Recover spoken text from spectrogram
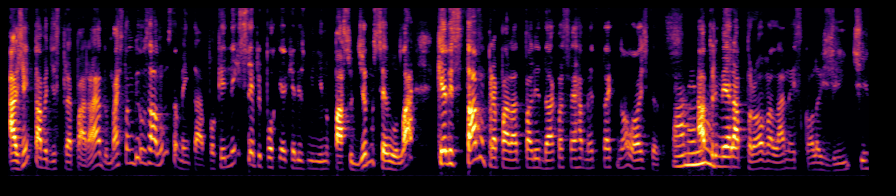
a gente estava despreparado, mas também os alunos também estavam, porque nem sempre porque aqueles meninos passam o dia no celular que eles estavam preparados para lidar com as ferramentas tecnológicas. Ah, a primeira prova lá na escola, gente,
